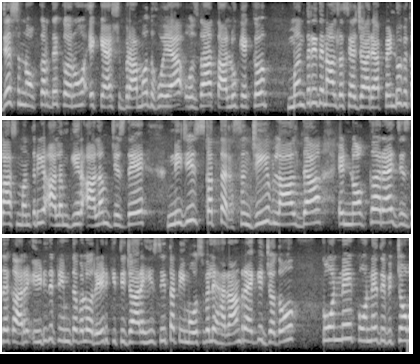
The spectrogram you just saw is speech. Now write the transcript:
ਜਿਸ ਨੌਕਰ ਦੇ ਘਰੋਂ ਇਹ ਕੈਸ਼ ਬਰਾਮਦ ਹੋਇਆ, ਉਸ ਦਾ ਤਾਲੁਕ ਇੱਕ ਮੰਤਰੀ ਦੇ ਨਾਲ ਦੱਸਿਆ ਜਾ ਰਿਹਾ, ਪਿੰਡੂ ਵਿਕਾਸ ਮੰਤਰੀ ਆਲਮਗੀਰ ਆਲਮ ਜਿਸ ਦੇ ਨਿੱਜੀ ਸਕੱਤਰ ਸੰਜੀਵ ਲਾਲ ਦਾ ਇਹ ਨੌਕਰ ਹੈ ਜਿਸ ਦੇ ਘਰ ਈਡੀ ਦੀ ਟੀਮ ਦੇ ਵੱਲੋਂ ਰੇਡ ਕੀਤੀ ਜਾ ਰਹੀ ਸੀ। ਤਾਂ ਟੀਮ ਉਸ ਵੇਲੇ ਹੈਰਾਨ ਰਹਿ ਗਈ, ਜਦੋਂ ਕੋਨੇ-ਕੋਨੇ ਦੇ ਵਿੱਚੋਂ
